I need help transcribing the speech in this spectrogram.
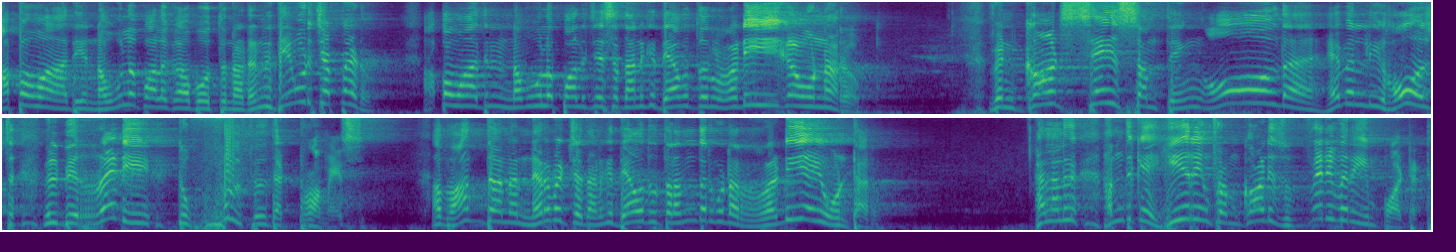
అపవాది నవ్వుల పాలు కాబోతున్నాడని దేవుడు చెప్పాడు. అపవాదిని నవ్వుల పాలు చేసేదానికి దేవతలు రెడీగా ఉన్నారు. When God says something all the heavenly host will be ready to fulfil that promise ఆ వాగ్దానాన్ని నెరవేర్చేదానికి దేవదూతలందరూ కూడా రెడీ అయి ఉంటారు. అలా అందుకే hearing from God is very very important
